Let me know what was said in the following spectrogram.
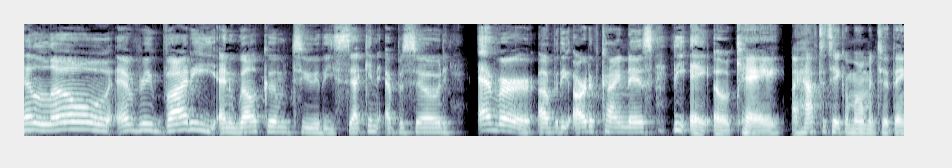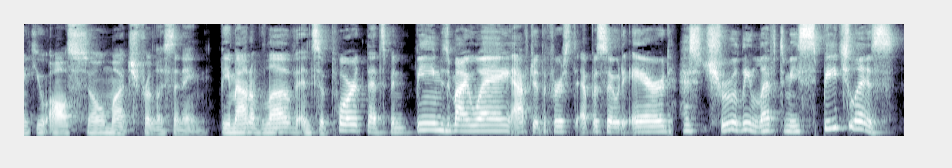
Hello, everybody, and welcome to the second episode ever of The Art of Kindness, the AOK. I have to take a moment to thank you all so much for listening. The amount of love and support that's been beamed my way after the first episode aired has truly left me speechless.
